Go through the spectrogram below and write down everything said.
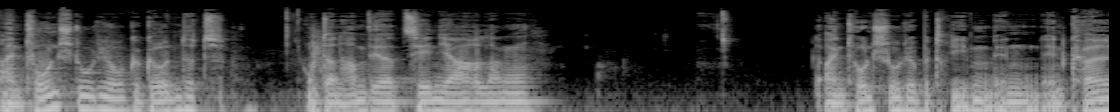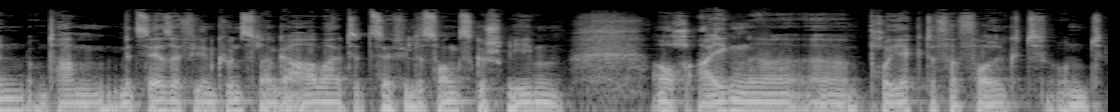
ein Tonstudio gegründet. Und dann haben wir zehn Jahre lang ein Tonstudio betrieben in, in Köln und haben mit sehr, sehr vielen Künstlern gearbeitet, sehr viele Songs geschrieben, auch eigene äh, Projekte verfolgt. Und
